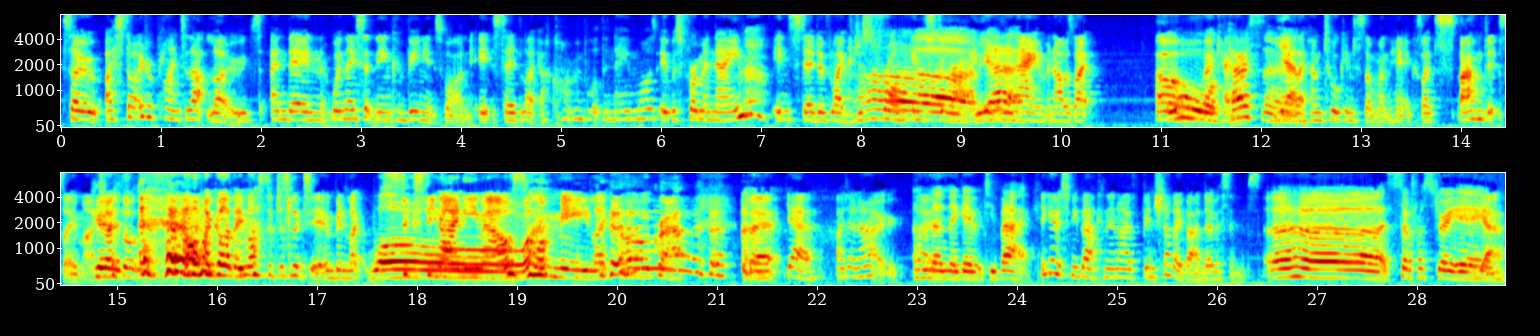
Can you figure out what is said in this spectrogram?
So I started replying to that loads, and then when they sent the inconvenience one, it said like I can't remember what the name was. It was from a name instead of like just from Ah, Instagram. Yeah. a name, and I was like, oh, Ooh, a okay, person. Yeah, like I'm talking to someone here because I'd spammed it so much. Good. I thought, oh my god, they must have just looked at it and been like, Whoa. 69 emails from me. Like, oh crap. But yeah, I don't know. Like, And then they gave it to you back. they gave it to me back, and then I've been shadow banned ever since. Uh, it's so frustrating. Yeah.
